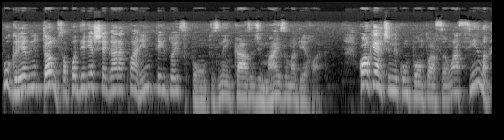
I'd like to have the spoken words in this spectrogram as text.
O Grêmio, então, só poderia chegar a 42 pontos, nem caso de mais uma derrota. Qualquer time com pontuação acima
